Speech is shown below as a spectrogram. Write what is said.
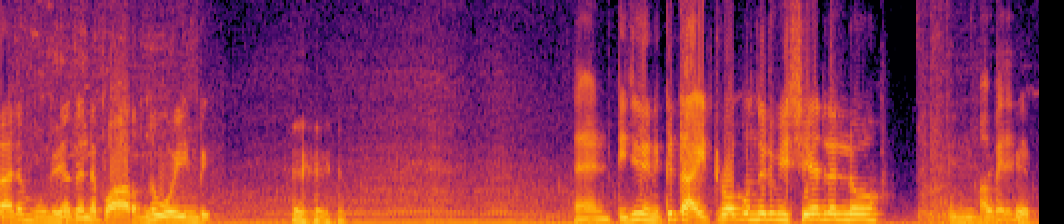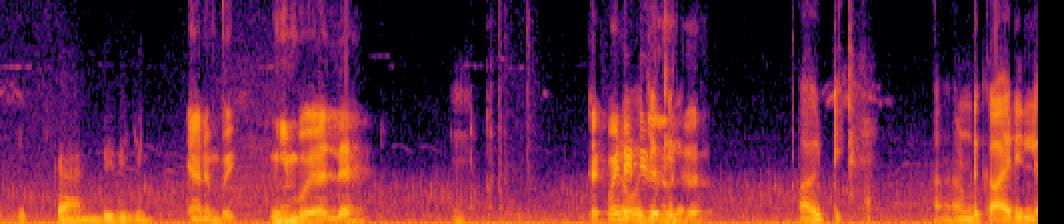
കാലം മുന്നേ തന്നെ പറന്നു പോയിണ്ട്. എട്ടിജി എനിക്ക് ടൈറ്റ് ഡ്രോപ്പ് ഒന്നും ഒരു വിഷയമല്ലല്ലോ ഞാനും പോയി. നീയും പോയി അല്ലേ? ചെക്ക് പോയിന്റ് അത് കിട്ടി. അതുകൊണ്ട് കാര്യമില്ല.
